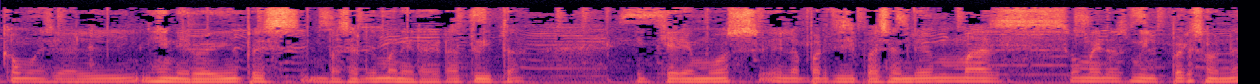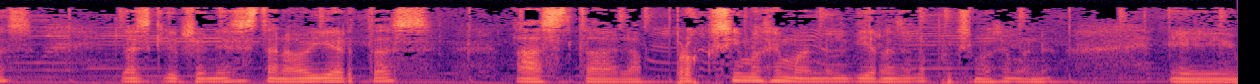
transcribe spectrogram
como decía el ingeniero Edwin, pues va a ser de manera gratuita. Y queremos eh, la participación de más o menos mil personas. Las inscripciones están abiertas hasta la próxima semana, el viernes de la próxima semana. Eh,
